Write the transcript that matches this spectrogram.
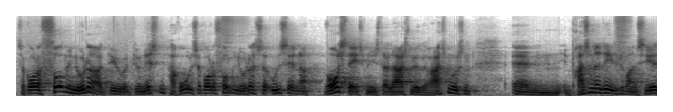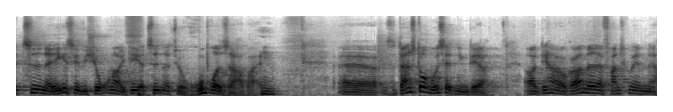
så går der få minutter, og det er jo, det er jo næsten parodisk, så går der få minutter, så udsender vores statsminister, Lars Løkke Rasmussen, øhm, en pressemeddelelse, hvor han siger, at tiden er ikke til visioner og idéer, tiden er til rugbrødsarbejde. Mm. Øh, så der er en stor modsætning der. Og det har jo at gøre med, at franskmændene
